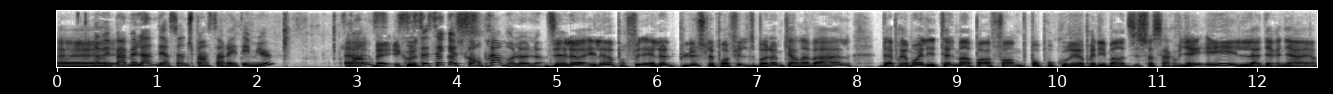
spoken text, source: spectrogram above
Euh, Non, mais Pamela Anderson, je pense que ça aurait été mieux. Je Euh, ben, c'est ça que je comprends, moi, là. Elle a, elle, a, profi- elle a le plus le profil du bonhomme carnaval. D'après moi, elle est tellement pas en forme pour, pour courir après les bandits, ça, ça revient. Et la dernière,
